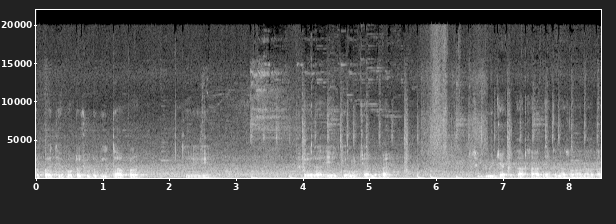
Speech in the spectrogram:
ਆਪਾਂ ਇੱਥੇ ਫੋਟੋ ਸ਼ੂਟ ਕੀਤਾ ਆਪਣਾ ਅਤੇ ਫਿਰ ਅਸੀਂ ਅੱਗੇ ਨੂੰ ਚੱਲ ਪਏ। ਤੁਸੀਂ ਵੀ ਚੈੱਕ ਕਰ ਸਕਦੇ ਹੋ ਕਿੰਨਾ ਸੋਹਣਾ ਲੱਗਦਾ।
